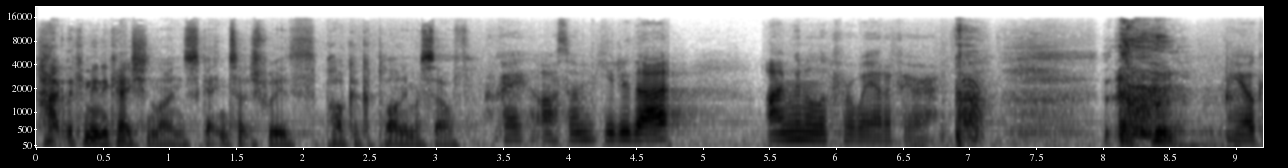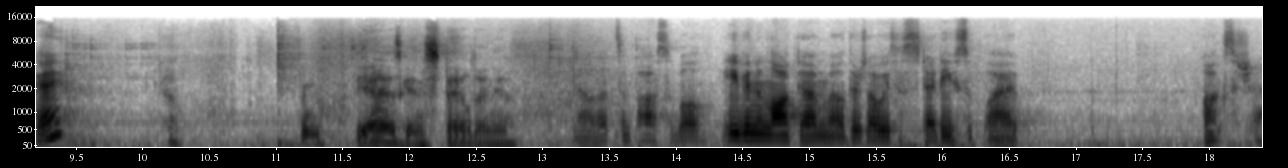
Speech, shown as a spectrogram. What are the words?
hack the communication lines, get in touch with Parker Kaplani myself. Okay, awesome. You do that. I'm gonna look for a way out of here. you okay? Yeah. I think the air's getting stale down here. No, that's impossible. Even in lockdown mode, there's always a steady supply of oxygen.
